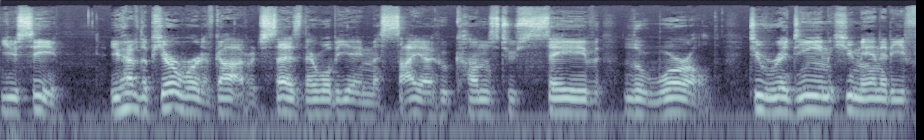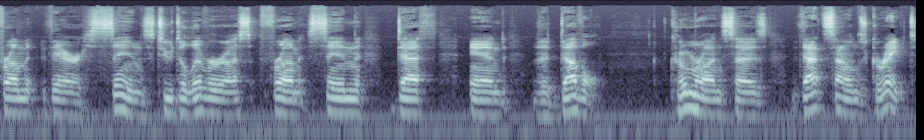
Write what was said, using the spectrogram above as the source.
You see, you have the pure word of God, which says there will be a Messiah who comes to save the world, to redeem humanity from their sins, to deliver us from sin, death, and the devil. Qumran says, That sounds great,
